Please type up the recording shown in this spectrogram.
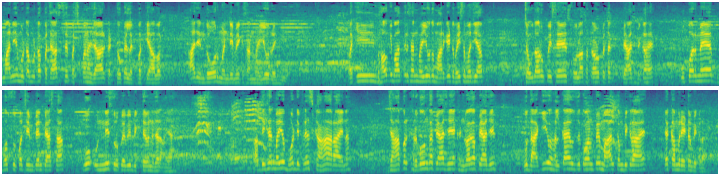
मानिए मोटा मोटा पचास से पचपन हज़ार कट्टों के लगभग की आवक आज इंदौर मंडी में किसान भाइयों रही है। बाकी भाव की बात करें किसान भाइयों तो मार्केट भाई समझिए आप। चौदह रुपये से सोलह सत्रह रुपये तक प्याज बिका है। ऊपर में बहुत सुपर चैम्पियन प्याज था, वो उन्नीस रुपये भी बिकते हुए नज़र आया है। अब देखिए भाइयों, बहुत डिफरेंस कहाँ आ रहा है ना? जहाँ पर खरगोन का प्याज है या खंडवा का प्याज है, वो दागी और हल्का है, उस दुकान पर माल कम बिक रहा है या कम रेट में बिक रहा है।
